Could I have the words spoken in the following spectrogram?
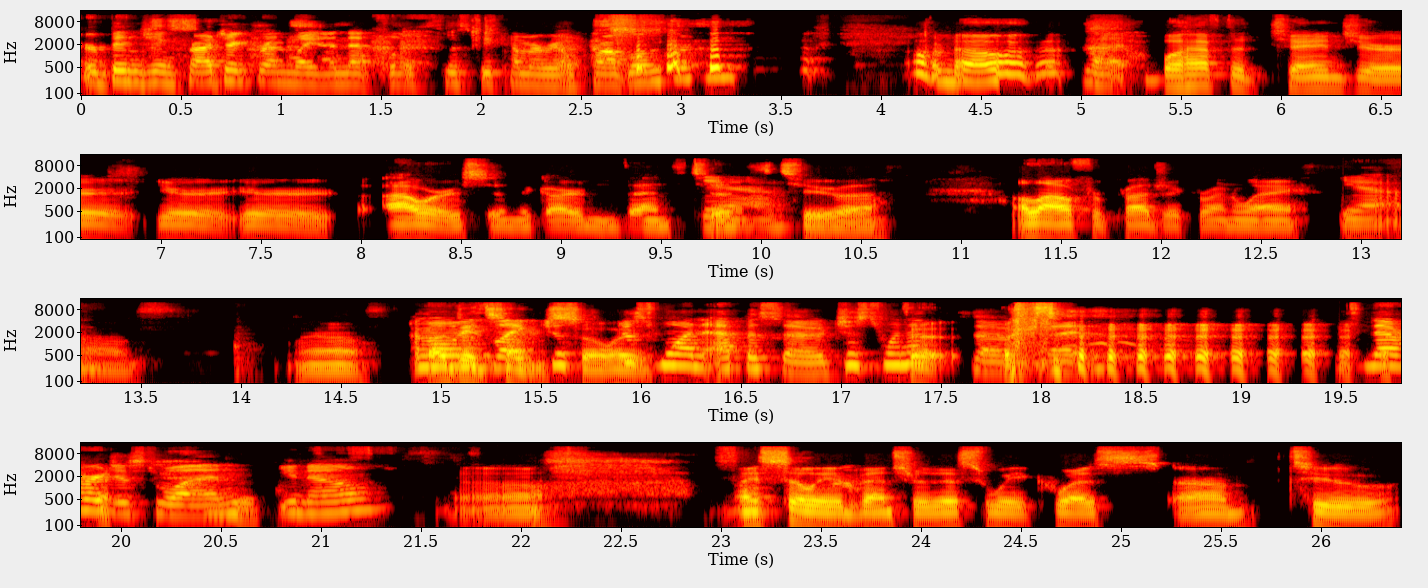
or binging Project Runway on Netflix has become a real problem for me. Oh no. But We'll have to change your your your hours in the garden then to Yeah. to uh, allow for Project Runway. yeah. Um, yeah, I'm always like just silly. just one episode, just one episode. It's never just one, you know? Uh, my silly adventure this week was um, to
